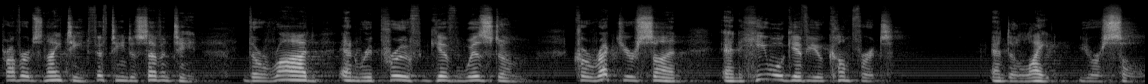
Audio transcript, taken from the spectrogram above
Proverbs 19, 15 to 17. The rod and reproof give wisdom. Correct your son, and he will give you comfort and delight your soul.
